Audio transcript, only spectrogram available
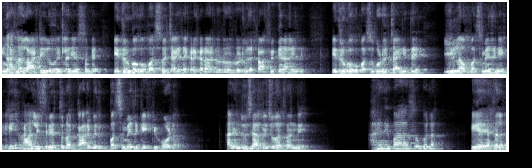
ఇంకా అట్లా లాఠీలు ఇట్లా చేస్తుంటే ఎదురుకు ఒక బస్సు వచ్చి ఆగితే ఎక్కడెక్కడ రోడ్డు మీద ట్రాఫిక్ ఆగింది. ఎదురుకు ఒక బస్సు కూడా వచ్చి ఆగితే వీళ్ళు ఆ బస్సు మీదకి ఎక్కి రాళ్ళు ఇసిరేస్తున్నారు. కారు మీద బస్సు మీదకి ఎక్కి కూడా. అని చూసి ఆ విజువల్స్ అన్ని. అరే నీ పాసుగుల ఏ అసలు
